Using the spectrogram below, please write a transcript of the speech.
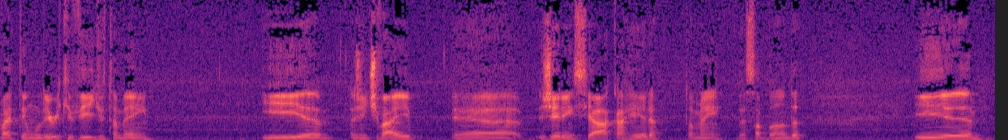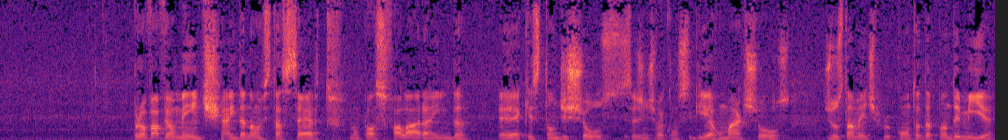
vai ter um lyric video também e uh, a gente vai é, gerenciar a carreira também dessa banda e Provavelmente ainda não está certo, não posso falar ainda, é questão de shows, se a gente vai conseguir arrumar shows justamente por conta da pandemia.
